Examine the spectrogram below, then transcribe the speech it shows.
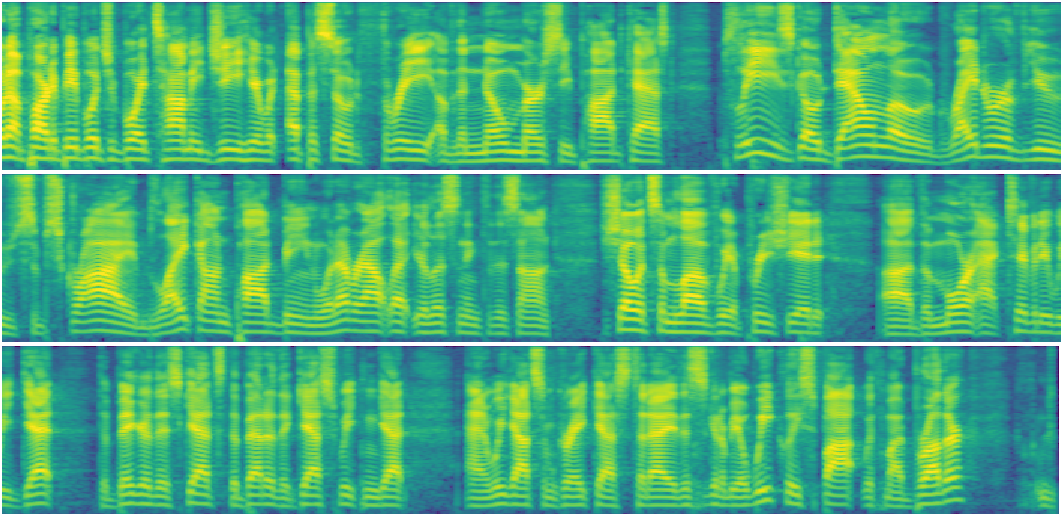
What up, party people? It's your boy Tommy G here with episode three of the No Mercy podcast. Please go download, write a review, subscribe, like on Podbean, whatever outlet you're listening to this on. Show it some love. We appreciate it. Uh, the more activity we get, the bigger this gets, the better the guests we can get. And we got some great guests today. This is going to be a weekly spot with my brother,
